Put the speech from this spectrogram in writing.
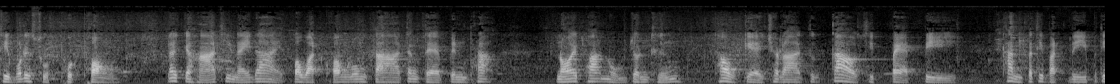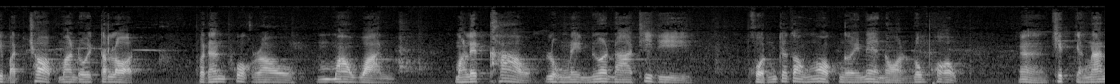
ที่บริสุทธิ์ผุดพอง และจะหาที่ไหนได้ประวัติของหลวงตาตั้งแต่เป็นพระ น้อยพระหนุ่มจนถึงเท่าแก่ชราถึง 98 ปี ท่านปฏิบัติดีปฏิบัติชอบมาโดยตลอด เพราะนั้นพวกเรามาหวานมาเล็ดข้าวลงในเนื้อนาที่ดี ผลจะต้องงอกเงยแน่นอนหลวงพ่อคิดอย่างนั้น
